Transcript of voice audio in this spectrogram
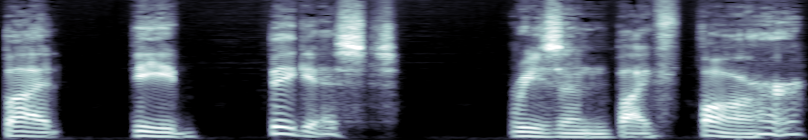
But the biggest reason by far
